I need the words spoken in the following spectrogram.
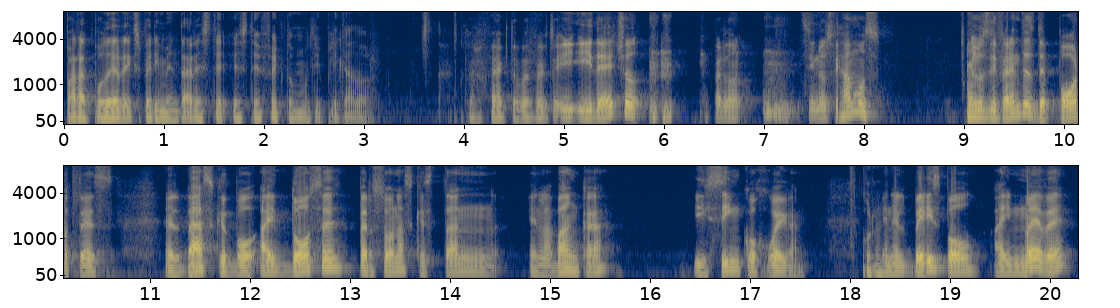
para poder experimentar este, este efecto multiplicador. Perfecto, perfecto. Y, de hecho, perdón, si nos fijamos en los diferentes deportes, el básquetbol, hay 12 personas que están en la banca y 5 juegan. En el béisbol hay 9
